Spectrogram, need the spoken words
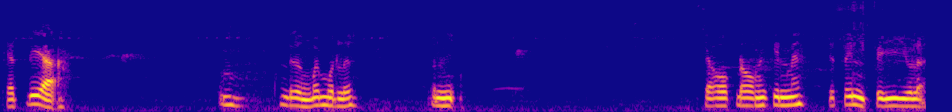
แคทเตี้ยอืมเหลืองไปหมดเลยตอนนี้ จะออกดอกให้กินไหม จะสิ้นปีอยู่แหละ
